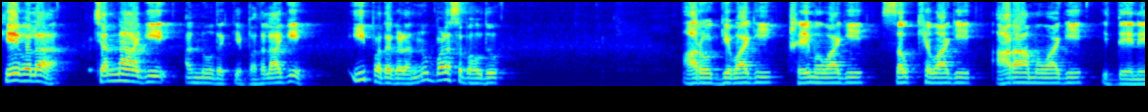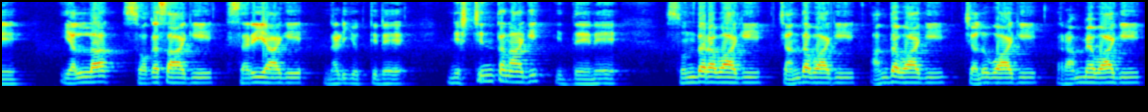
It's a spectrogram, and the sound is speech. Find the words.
ಕೇವಲ ಚೆನ್ನಾಗಿ ಅನ್ನುವುದಕ್ಕೆ ಬದಲಾಗಿ ಈ ಪದಗಳನ್ನು ಬಳಸಬಹುದು. ಆರೋಗ್ಯವಾಗಿ, ಕ್ಷೇಮವಾಗಿ, ಸೌಖ್ಯವಾಗಿ, ಆರಾಮವಾಗಿ ಇದ್ದೇನೆ. ಎಲ್ಲ ಸೊಗಸಾಗಿ, ಸರಿಯಾಗಿ ನಡೆಯುತ್ತಿದೆ. ನಿಶ್ಚಿಂತನಾಗಿ ಇದ್ದೇನೆ. ಸುಂದರವಾಗಿ, ಚಂದವಾಗಿ, ಅಂದವಾಗಿ, ಚಲುವಾಗಿ, ರಮ್ಯವಾಗಿ,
